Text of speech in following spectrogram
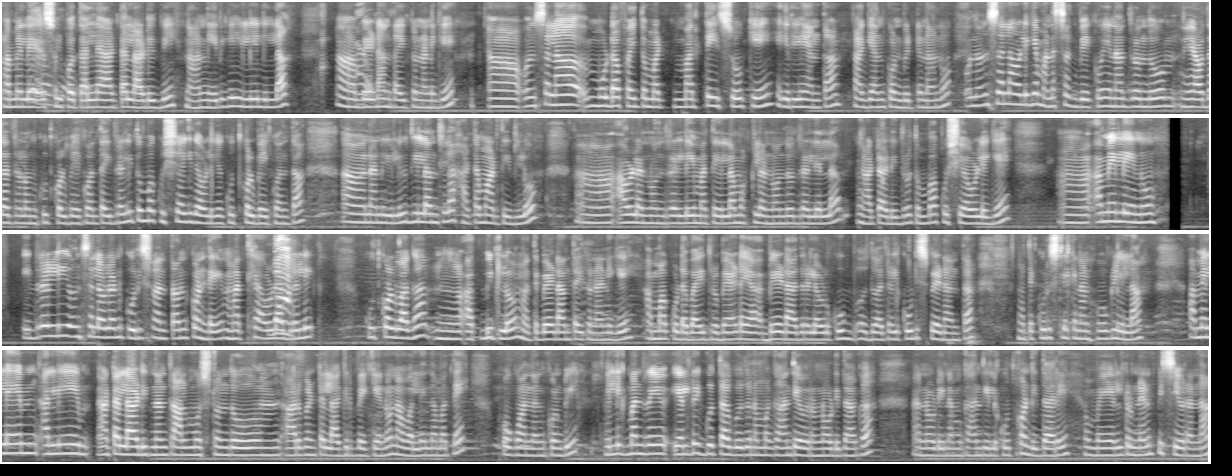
ಆಮೇಲೆ ಸ್ವಲ್ಪ ಹೊತ್ತು ಅಲ್ಲೇ ಆಟಲ್ಲಿ ಆಡಿದ್ವಿ. ನಾನು ನೀರಿಗೆ ಇಳಿಲಿಲ್ಲ. ಬೇಡ ಅಂತಾಯಿತು ನನಗೆ. ಒಂದು ಸಲ ಮೂಡ್ ಆಫ್ ಆಯಿತು ಮಟ್ ಮತ್ತೆ ಇಟ್ಸ್ ಓಕೆ ಇರಲಿ ಅಂತ ಹಾಗೆ ಅಂದ್ಕೊಂಡ್ಬಿಟ್ಟೆ ನಾನು. ಒಂದೊಂದು ಸಲ ಅವಳಿಗೆ ಮನಸ್ಸಾಗಬೇಕು ಏನಾದರೂ ಒಂದು ಯಾವುದಾದ್ರಲ್ಲಿ ಒಂದು ಕೂತ್ಕೊಳ್ಬೇಕು ಅಂತ. ಇದರಲ್ಲಿ ತುಂಬ ಖುಷಿಯಾಗಿದೆ ಅವಳಿಗೆ ಕೂತ್ಕೊಳ್ಬೇಕು ಅಂತ. ನಾನು ಇಳಿಯೋದಿಲ್ಲ ಅಂತೆಲ್ಲ, ಹಠ ಮಾಡ್ತಿದ್ಲು. ಅವಳನ್ನೊಂದರಲ್ಲಿ ಮತ್ತು ಎಲ್ಲ ಮಕ್ಕಳನ್ನು ಒಂದೊಂದರಲ್ಲೆಲ್ಲ ಆಟ ಆಡಿದರು ತುಂಬ ಖುಷಿ ಅವಳಿಗೆ. ಆಮೇಲೆ ಏನು? ಇದರಲ್ಲಿ ಒಂದ್ಸಲ ಅವಳನ್ನು ಕೂರಿಸುವ ಅಂತ ಅಂದ್ಕೊಂಡೆ. ಮತ್ತೆ ಅವಳು ಅದರಲ್ಲಿ ಕೂತ್ಕೊಳ್ಳುವಾಗ ಹತ್ಬಿಟ್ಲು ಮತ್ತು ಬೇಡ ಅಂತ ಇತ್ತು ನನಗೆ. ಅಮ್ಮ ಕೂಡ ಬೈದರು ಬೇಡ ಬೇಡ ಅದರಲ್ಲಿ ಅವಳು ಕೂಗ್ಬೋದು ಅದರಲ್ಲಿ ಕೂಡಿಸ್ಬೇಡ ಅಂತ. ಮತ್ತೆ ಕೂರಿಸ್ಲಿಕ್ಕೆ ನಾನು ಹೋಗಲಿಲ್ಲ. ಆಮೇಲೆ ಅಲ್ಲಿ ಆಟ ಎಲ್ಲ ಆಡಿದ ನಂತರ ಆಲ್ಮೋಸ್ಟ್ ಒಂದು ಆರು ಗಂಟೆಲ್ಲ ಆಗಿರಬೇಕೇನೋ ನಾವು ಅಲ್ಲಿಂದ ಮತ್ತೆ ಹೋಗುವ ಅಂತ ಅಂದ್ಕೊಂಡ್ವಿ ಇಲ್ಲಿಗೆ ಬಂದರೆ ಎಲ್ರಿಗೂ ಗೊತ್ತಾಗೋದು ನಮ್ಮ ಗಾಂಧಿಯವರು ನೋಡಿದಾಗ. ನೋಡಿ ನಮ್ಮ ಗಾಂಧಿಯಲ್ಲಿ ಕೂತ್ಕೊಂಡಿದ್ದಾರೆ. ಒಮ್ಮೆ ಎಲ್ಲರೂ ನೆನಪಿಸಿ ಇವರನ್ನು.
